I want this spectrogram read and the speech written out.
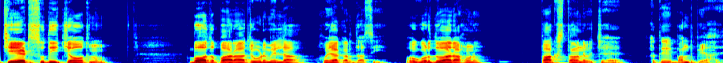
ਜੇਠ ਸੁਦੀ ਚੌਥ ਨੂੰ ਬਹੁਤ ਭਾਰਾ ਜੋੜ ਮੇਲਾ ਹੋਇਆ ਕਰਦਾ ਸੀ। ਉਹ ਗੁਰਦੁਆਰਾ ਹੁਣ ਪਾਕਿਸਤਾਨ ਵਿੱਚ ਹੈ ਅਤੇ ਬੰਦ ਪਿਆ ਹੈ।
